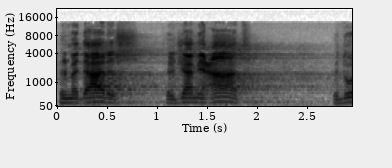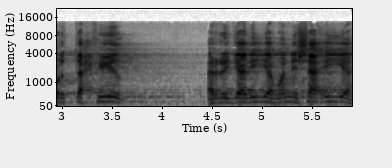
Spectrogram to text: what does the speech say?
في المدارس في الجامعات في دور التحفيظ الرجالية والنسائية.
